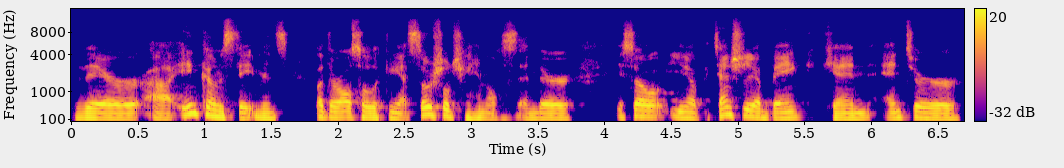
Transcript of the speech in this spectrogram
their uh, income statements, but they're also looking at social channels, and they're so you know potentially a bank can enter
